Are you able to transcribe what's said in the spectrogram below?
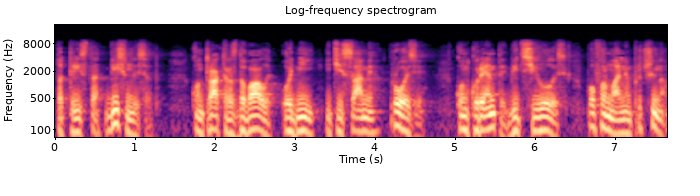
по 380. Контракт роздавали одній і ті самі розі. Конкуренти відсіювались по формальним причинам.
